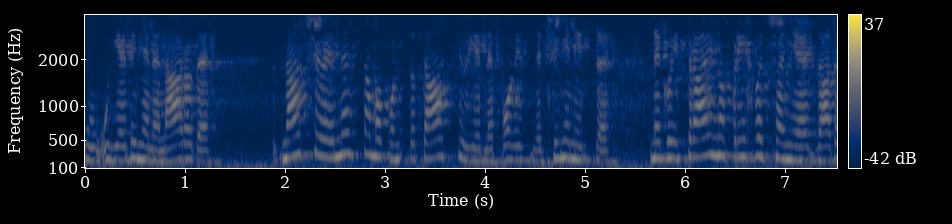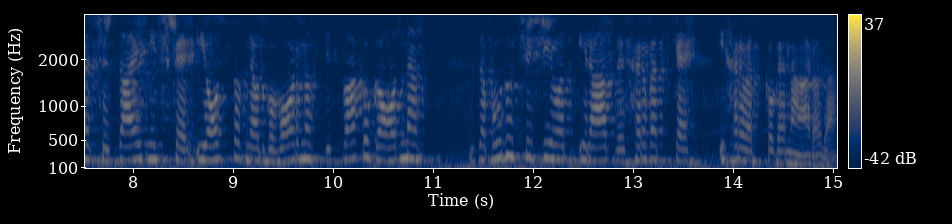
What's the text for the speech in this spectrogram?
u Ujedinjene narode značio je ne samo konstataciju jedne povijesne činjenice, nego i trajno prihvaćanje zadaće zajedničke i osobne odgovornosti svakoga od nas za budući život i razvoj Hrvatske i hrvatskoga naroda.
